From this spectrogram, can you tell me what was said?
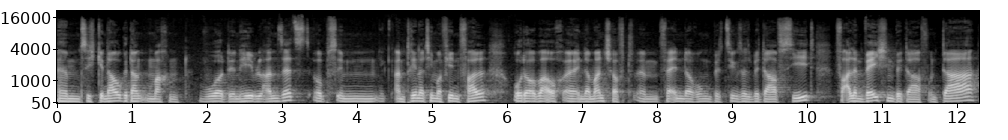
ähm, sich genau Gedanken machen, wo er den Hebel ansetzt, ob es im am Trainerteam auf jeden Fall oder ob er auch äh, in der Mannschaft ähm, Veränderungen bzw. Bedarf sieht, vor allem welchen Bedarf. Und da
